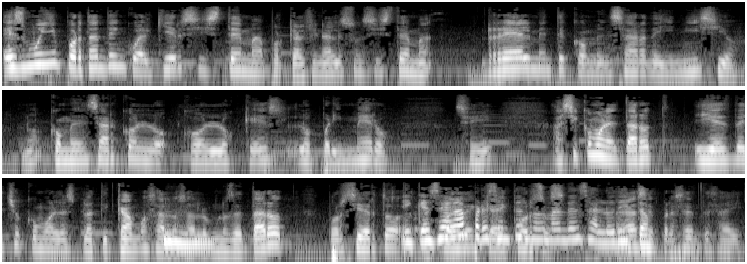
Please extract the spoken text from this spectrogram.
es muy importante en cualquier sistema, porque al final es un sistema, realmente comenzar de inicio, ¿no? Comenzar con lo, con lo que es lo primero, ¿sí? Así como en el tarot, y es de hecho como les platicamos a los alumnos de tarot, por cierto. Y que se hagan presentes, nos manden saludito. Háganse presentes ahí.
